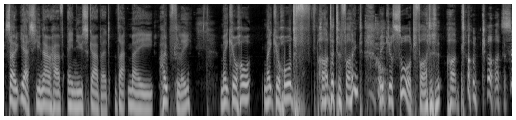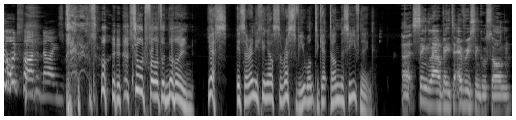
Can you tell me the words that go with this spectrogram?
So, yes, you now have a new scabbard that may hopefully make your ho- make your hoard f- harder to find, make your sword harder. Hard- oh God, Sword Father Nine. sword father nine. Yes. Is there anything else the rest of you want to get done this evening? Uh, sing loudly to every single song,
